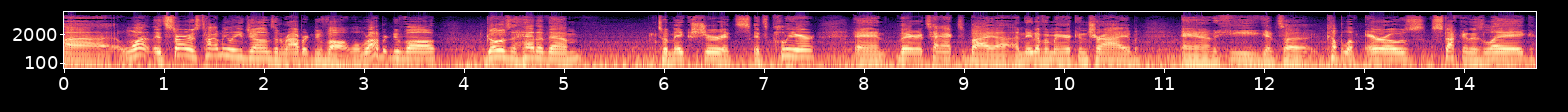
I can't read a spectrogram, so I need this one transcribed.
uh, one, it stars tommy lee jones and robert duvall well robert duvall goes ahead of them to make sure it's it's clear and they're attacked by a, a native american tribe and he gets a couple of arrows stuck in his leg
